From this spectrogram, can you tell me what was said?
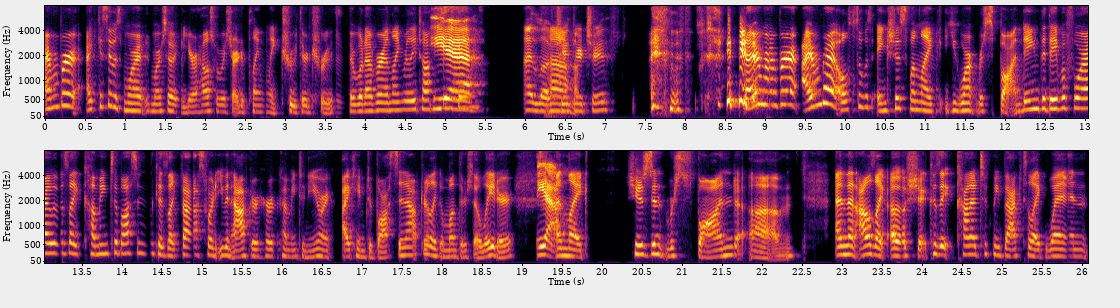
I remember, I guess it was more more so at your house where we started playing like truth or truth or whatever and like really talking. Yeah. I love truth Um, or truth. I remember, I remember I also was anxious when like you weren't responding the day before I was like coming to Boston because like fast forward even after her coming to New York, I came to Boston after like a month or so later yeah. and like she just didn't respond um and then i was like oh shit because it kind of took me back to like when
